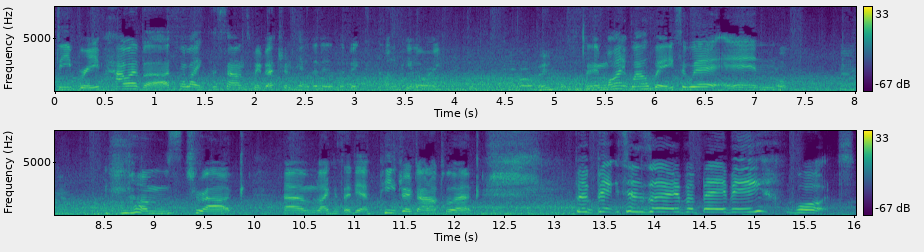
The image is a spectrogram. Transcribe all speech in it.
debrief. However, I feel like the sound's way better in here than in the big clunky lorry. It might well be. So we're in Mum's truck. Um, like I said, yeah, Pete drove down after work. But Bicton's over, baby. What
